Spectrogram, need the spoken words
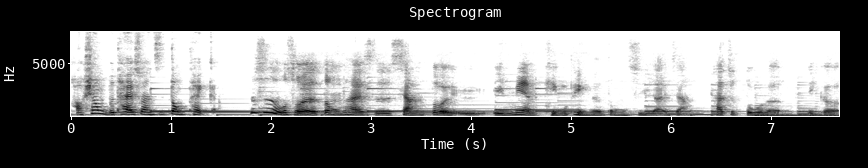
好像不太算是动态感，就是我所谓的动态是相对于一面平平的东西来讲，它就多了一个。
